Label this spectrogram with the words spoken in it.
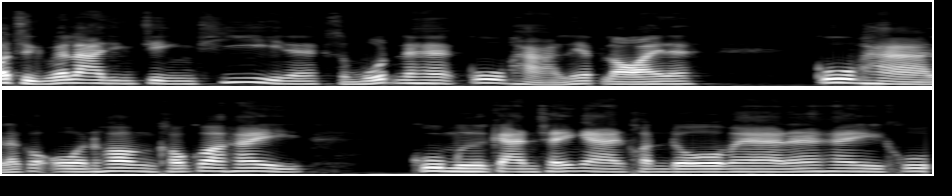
อถึงเวลาจริง ๆ ที่นะสมมตินะฮะกู้ผ่านเรียบร้อยนะ กู้ผ่านแล้วก็โอนห้องเขาก็ให้คู่มือการใช้งานคอนโดมานะ ให้คู่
